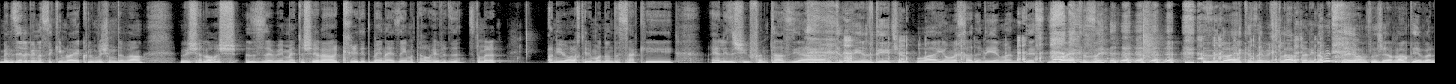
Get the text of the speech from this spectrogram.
בין זה לבין עסקים לא היה כלום ושום דבר. ושלוש, זה באמת השאלה הקריטית בעיניי, זה אם אתה אוהב את זה. זאת אומרת, אני לא הלכתי ללמוד הנדסה כי היה לי איזושהי פנטזיה כזאת ילדית של וואי יום אחד אני אהיה מהנדס, זה לא היה כזה, זה לא היה כזה בכלל, אני לא מצטער על המסלול שעברתי אבל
